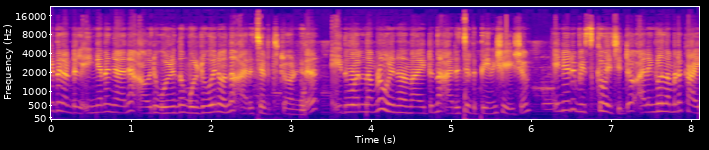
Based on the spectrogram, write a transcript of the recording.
ഇത് കണ്ടില്ല ഇങ്ങനെ ഞാൻ ആ ഒരു ഉഴുന്ന് മുഴുവനും ഒന്ന് അരച്ചെടുത്തിട്ടുണ്ട്. ഇതുപോലെ നമ്മൾ ഉഴുന്ന് നന്നായിട്ടൊന്ന് അരച്ചെടുത്തതിന് ശേഷം ഇനി ഒരു വിസ്ക് വെച്ചിട്ടോ അല്ലെങ്കിൽ നമ്മുടെ കൈ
